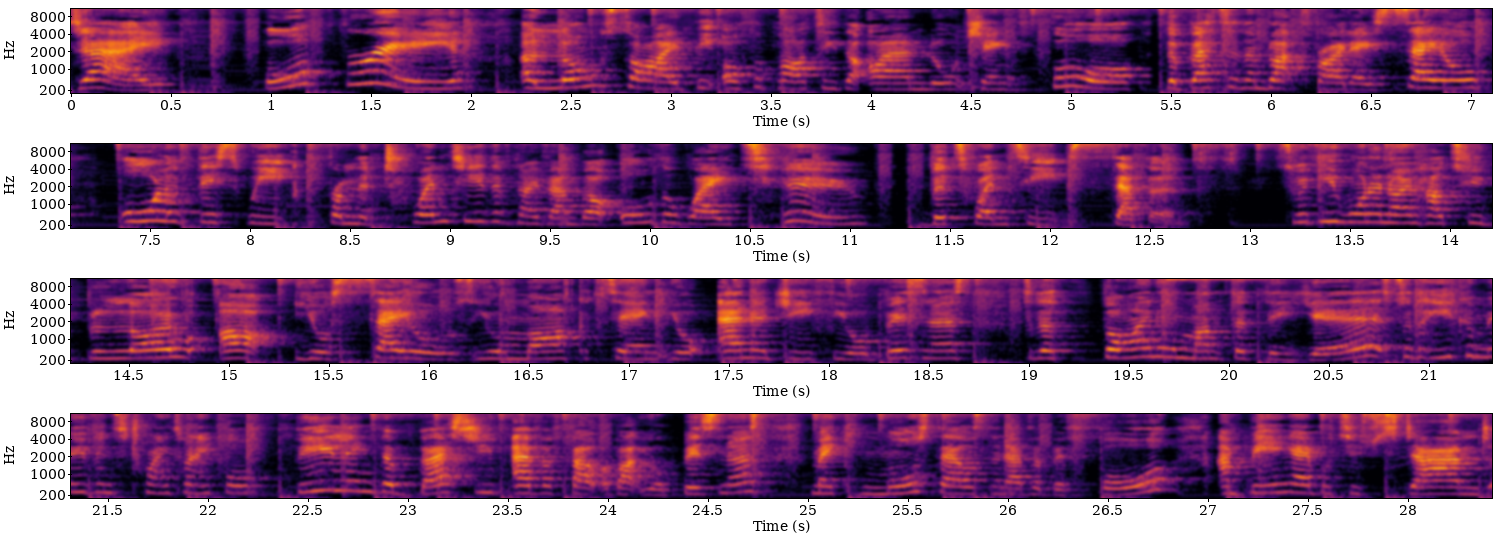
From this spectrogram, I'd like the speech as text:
day for free alongside the offer party that I am launching for the Better Than Black Friday sale. All of this week from the 20th of November all the way to the 27th. So, if you want to know how to blow up your sales, your marketing, your energy for your business for the final month of the year so that you can move into 2024 feeling the best you've ever felt about your business, making more sales than ever before, and being able to stand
